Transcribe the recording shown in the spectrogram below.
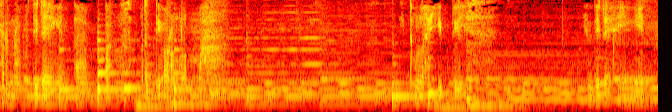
Karena aku tidak ingin tampak seperti orang lemah. Itulah iblis yang tidak ingin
